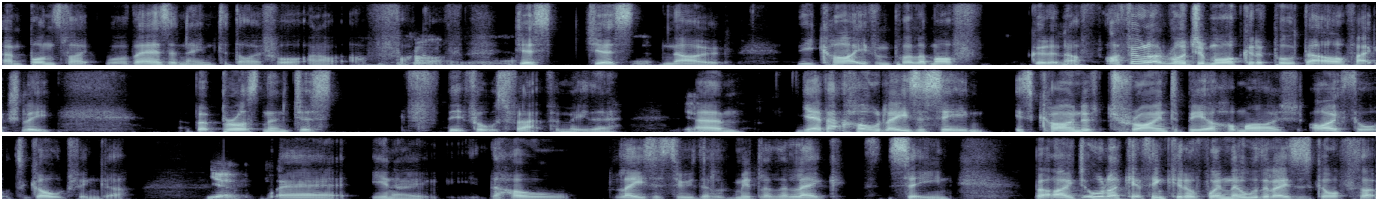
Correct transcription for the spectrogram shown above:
and Bond's like, "Well, there's a name to die for," and I'm like, "Oh, fuck oh, off! Yeah. Just, just yeah. no, you can't even pull him off good enough." I feel like Roger Moore could have pulled that off actually, but Brosnan just it falls flat for me there. Yeah. Um, yeah, that whole laser scene is kind of trying to be a homage, I thought, to Goldfinger. Yeah. Where, you know, the whole laser through the middle of the leg scene. But I all I kept thinking of when all the lasers go off, like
